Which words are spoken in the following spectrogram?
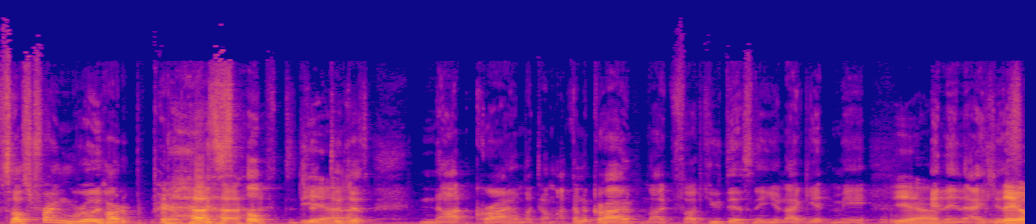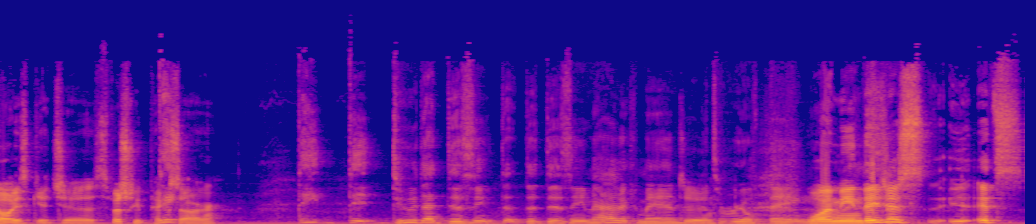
so I was trying really hard to prepare myself to, ju- to just not cry. I'm like, I'm not gonna cry. I'm like, fuck you, Disney, you're not getting me. yeah. And then I just they always get you, especially Pixar. they did, dude. That Disney, the, the Disney magic, man. Dude. It's a real thing. Well, I mean, they just it's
